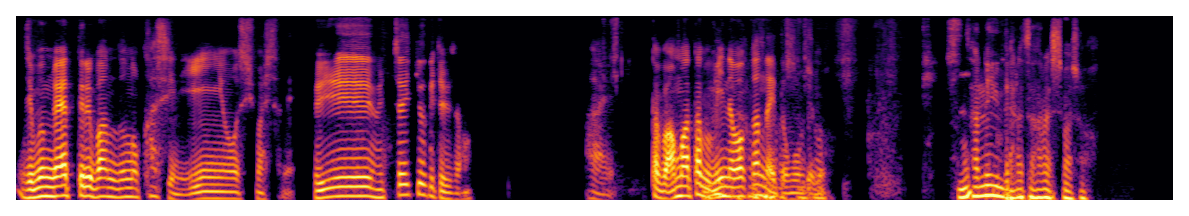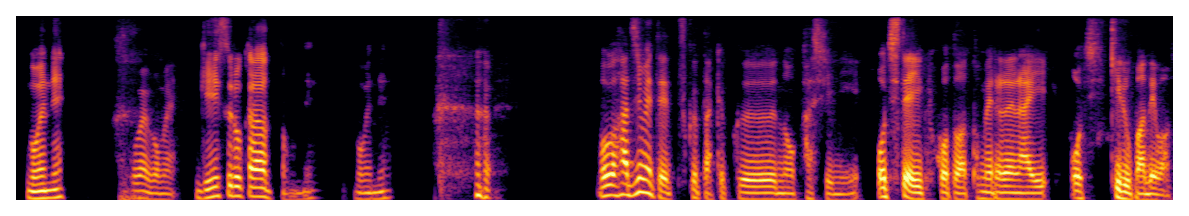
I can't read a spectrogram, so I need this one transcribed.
自分がやってるバンドの歌詞に引用しましたね。ええめっちゃ影響受けてるじゃん。はい。多分あんま多分みんなわかんないと思うけど。ん3人で話す話しましょごめんね。ごめんごめん。ゲイスロからだったもんね。ごめんね。僕初めて作った曲の歌詞に、落ちていくことは止められない、落ちきるまではっ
